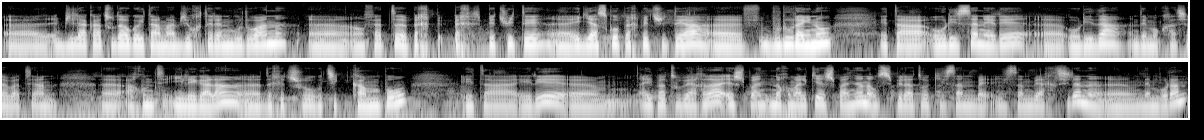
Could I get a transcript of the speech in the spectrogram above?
uh, bilakatu da goita ama biurteren buruan, uh, en fet, perpetuite, uh, egiazko perpetuitea uh, bururaino, eta hori zen ere, hori da demokrazia batean uh, ahunt ilegala, uh, dehetsu kanpo, Eta ere, um, aipatu behar da, Espan normalki Espainian auziperatuak izan, be izan behar ziren um, denboran.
